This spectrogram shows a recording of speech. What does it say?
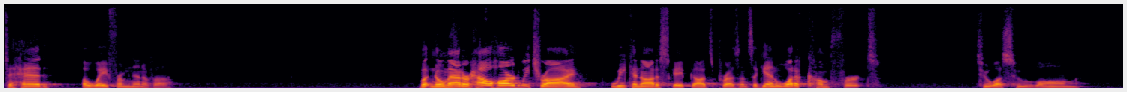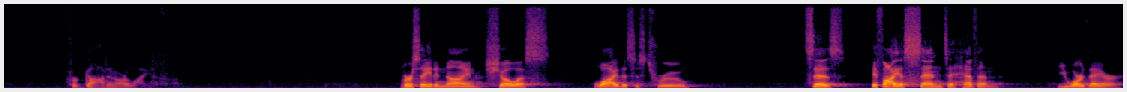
to head away from Nineveh. But no matter how hard we try, we cannot escape God's presence. Again, what a comfort to us who long for God in our life. Verse 8 and 9 show us why this is true. It says, If I ascend to heaven, you are there.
